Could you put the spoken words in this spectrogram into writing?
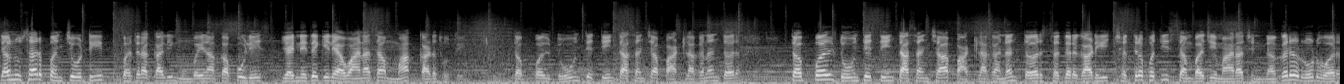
त्यानुसार पंचवटी भद्रकाली मुंबई नाका पोलीस यांनी देखील गेल्या वाहनाचा माग काढत होते. तब्बल दोन ते तीन तासांच्या पाठलागानंतर तब्बल दोन ते तीन तासांच्या पाठलागानंतर सदर गाडी छत्रपती संभाजी महाराज नगर रोडवर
